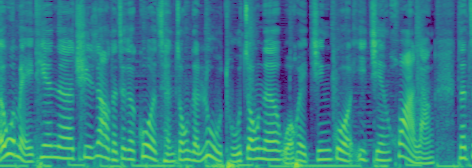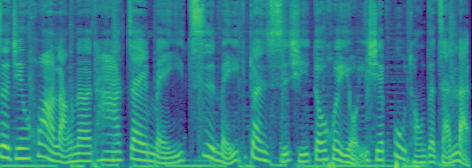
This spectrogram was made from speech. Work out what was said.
而我每天呢去绕的这个过程中的路途中呢，我会经过一间画廊。那这间画廊呢，它在每一次每一段时期都会有一些不同的展览。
